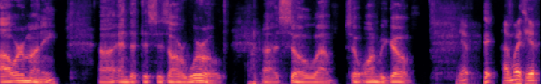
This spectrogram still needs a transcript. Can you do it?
our money, uh, and that this is our world. Uh, so uh, so on we go. Yep, I'm with you.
